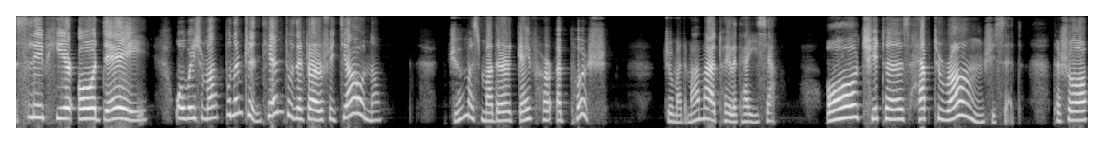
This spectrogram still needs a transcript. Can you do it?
sleep here all day? 我为什么不能整天住在这儿睡觉呢？Juma's mother gave her a push. 朱玛的妈妈推了她一下。All cheetahs have to run, she said. 她说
